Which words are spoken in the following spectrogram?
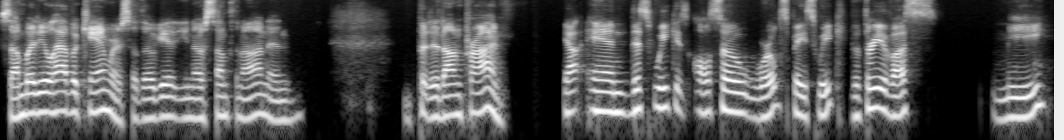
Somebody will have a camera, so they'll get you know something on and put it on Prime. Yeah, and this week is also World Space Week. The three of us, me,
